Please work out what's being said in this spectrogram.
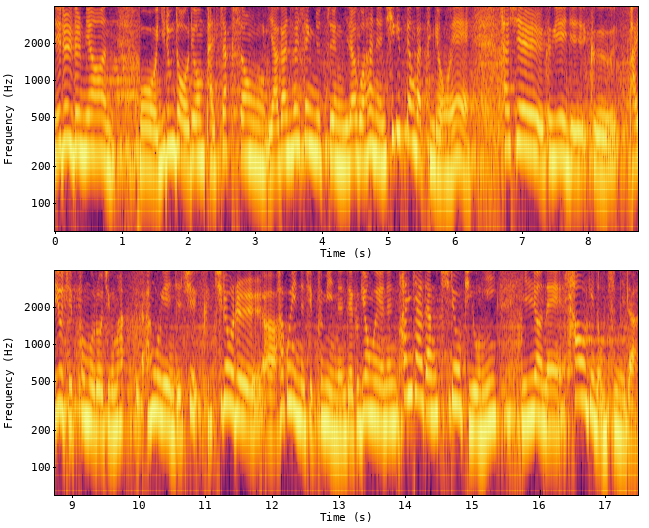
예를 들면 뭐 이름도 어려운 발작성 야간 혈색류증이라고 하는 희귀병 같은 경우에 사실 그게 이제 그 바이오 제품으로 지금 하- 한국에 이제 치, 그 치료를 아, 하고 있는 제품이 있는데 그 경우에는 환자당 치료 비용이 일년에 4억이 넘습니다.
